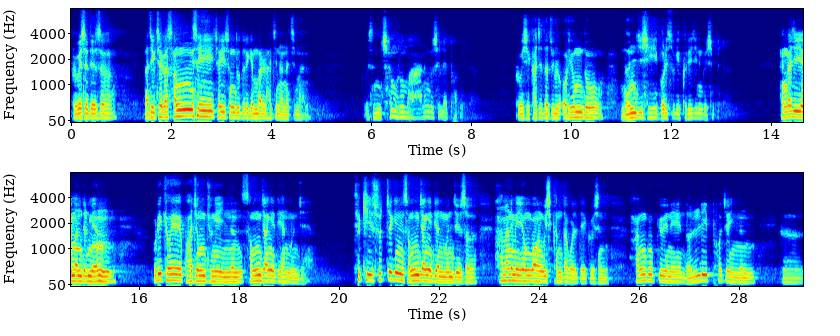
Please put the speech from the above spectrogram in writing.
그것에 대해서 아직 제가 상세히 저희 성도들에게 말을 하진 않았지만 그것은 참으로 많은 것을 내포합니다. 그것이 가져다 줄 어려움도 넌지시 머릿속에 그려지는 것입니다. 한 가지 예만 들면 우리 교회의 과정 중에 있는 성장에 대한 문제, 특히 수적인 성장에 대한 문제에서 하나님의 영광을 의식한다고 할 때 그것은 한국 교회 내에 널리 퍼져 있는 그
